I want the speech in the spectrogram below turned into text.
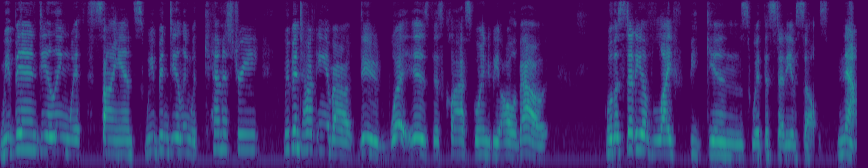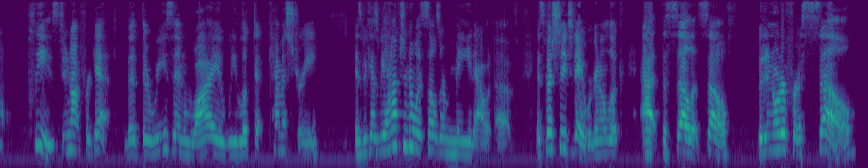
We've been dealing with science. We've been dealing with chemistry. We've been talking about, dude, what is this class going to be all about? Well, the study of life begins with the study of cells. Now, please do not forget that the reason why we looked at chemistry is because we have to know what cells are made out of, especially today. We're going to look at the cell itself, but in order for a cell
